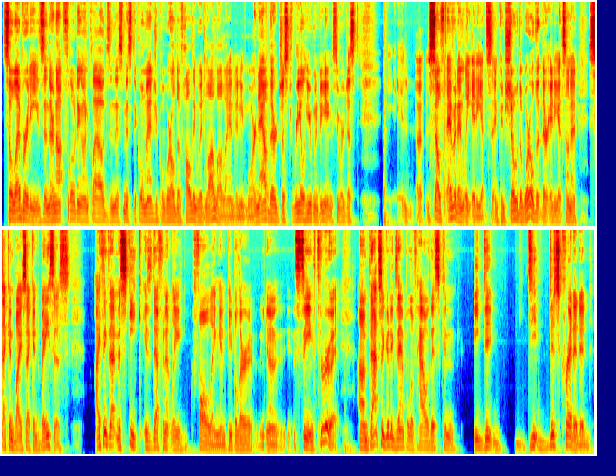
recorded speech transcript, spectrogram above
celebrities and they're not floating on clouds in this mystical magical world of Hollywood la la land anymore. Now they're just real human beings who are just uh, self-evidently idiots and can show the world that they're idiots on a second by second basis. I think that mystique is definitely falling and people are, you know, seeing through it. Um, that's a good example of how this can be di- di- discredited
